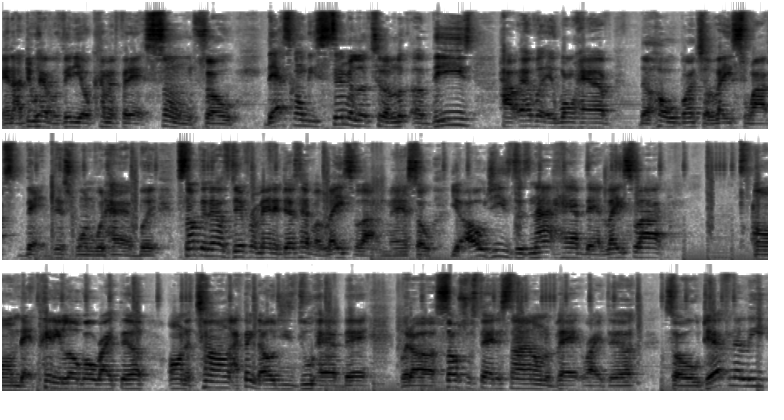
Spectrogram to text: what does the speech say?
And I do have a video coming for that soon. So that's going to be similar to the look of these. However, it won't have the whole bunch of lace swaps that this one would have. But something else different, man, it does have a lace lock, man. So your OGs does not have that lace lock. Um, that penny logo right there on the tongue. I think the OGs do have that. But uh, social status sign on the back right there. So definitely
